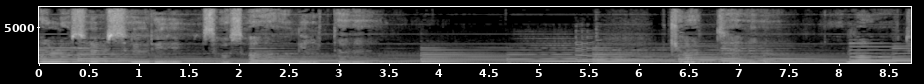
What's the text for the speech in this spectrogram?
홀로 쓸쓸히 서성일 때 곁에 모두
